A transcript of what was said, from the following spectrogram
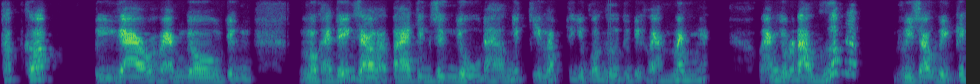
thấp khớp bị gao phải ăn vô chừng một hai tiếng sau là tay chân sưng dù đau nhất chỉ lắm. Ví dụ có người tôi biết phải ăn măng á ăn vô nó đau gớm lắm. Vì sao? Vì cái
